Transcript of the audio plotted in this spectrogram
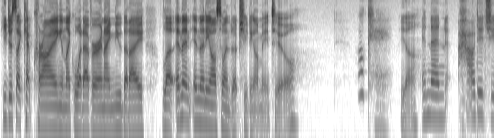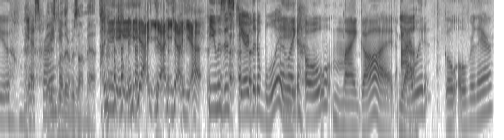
he just like kept crying and like whatever. And I knew that I let, and then, and then he also ended up cheating on me too. Okay. Yeah. And then, how did you? Yes, But Brian. his do you have mother was on meth. yeah, yeah, yeah, yeah. He was a scared little boy. I'm like, oh my god, Yeah. I would go over there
